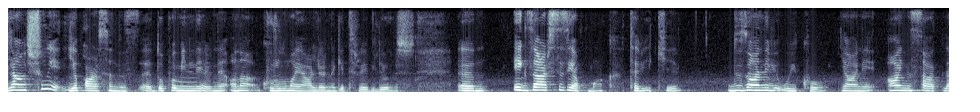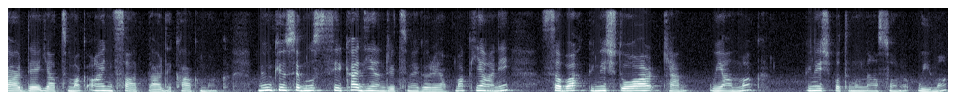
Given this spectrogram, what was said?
yani şunu yaparsanız dopaminlerini ana kurulum ayarlarına getirebiliyoruz. Egzersiz yapmak tabii ki. Düzenli bir uyku. Yani aynı saatlerde yatmak, aynı saatlerde kalkmak. Mümkünse bunu sirkadiyen ritme göre yapmak. Yani sabah güneş doğarken uyanmak, güneş batımından sonra uyumak.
